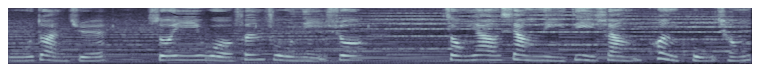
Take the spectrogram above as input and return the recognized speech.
不断绝，所以我吩咐你说，总要向你地上困苦穷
